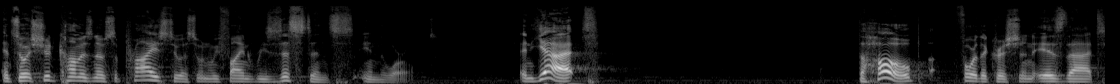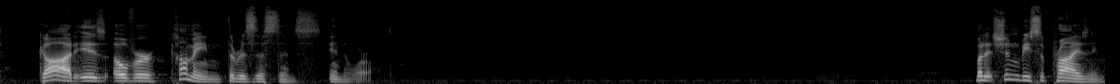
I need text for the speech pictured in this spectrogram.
And so it should come as no surprise to us when we find resistance in the world. And yet, the hope for the Christian is that God is overcoming the resistance in the world. But it shouldn't be surprising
